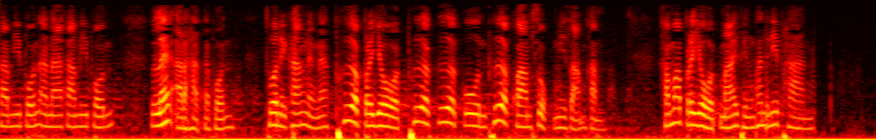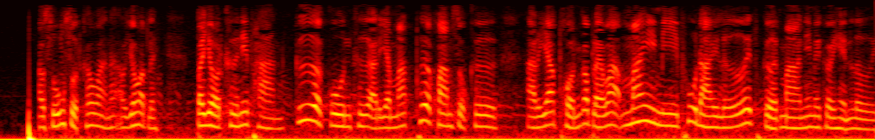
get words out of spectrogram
คามีผล อนาคามีผล และอรหัตผลทวนอีกครั้งหนึ่งนะ เพื่อประโยชน์เพื่อเกื้อกูล เพื่อความสุขมีสามคำคำว่าประโยชน์หมายถึงพระนิพพาน เอาสูงสุดเข้าว่านะเอายอดเลย ประโยชน์คือนิพพาน เกื้อกูลคืออริยมรรคเพื่อความสุขคืออริยผลก็แปลว่า ไม่มีผู้ใดเลย เกิดมานี่ไม่เคยเห็นเลย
